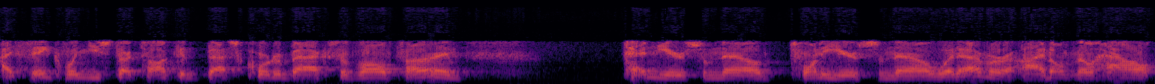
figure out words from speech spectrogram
I think when you start talking best quarterbacks of all time, 10 years from now, 20 years from now, whatever, I don't know how,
